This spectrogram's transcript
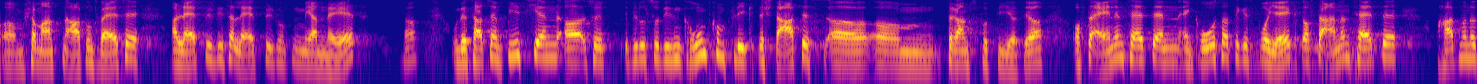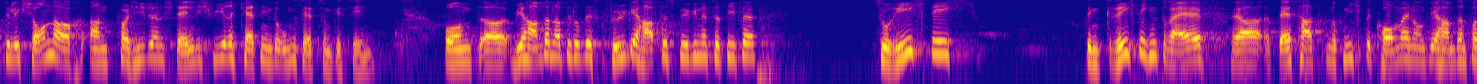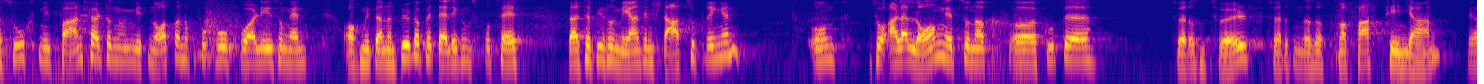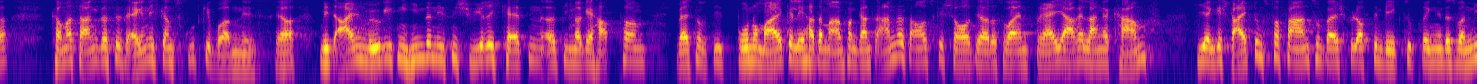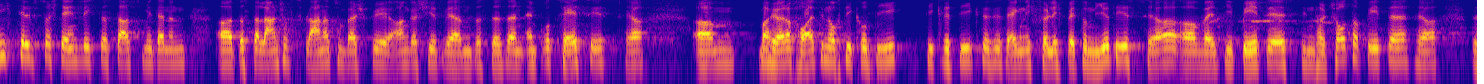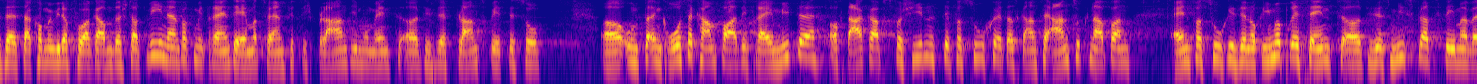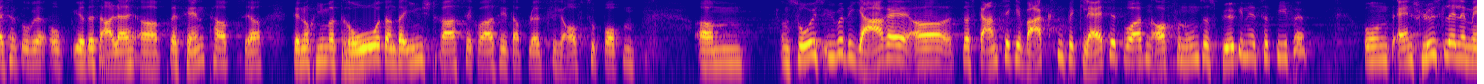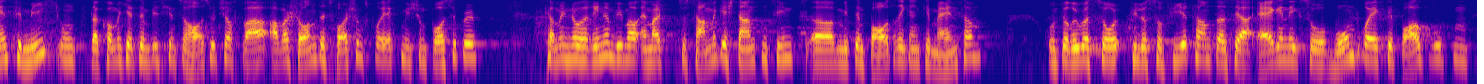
äh, ähm, charmanten Art und Weise, ein Leitbild ist ein Leitbild und mehr Neid. Ja? Und es hat so ein bisschen, äh, so ein bisschen so diesen Grundkonflikt des Staates äh, ähm, transportiert. Ja? Auf der einen Seite ein, ein großartiges Projekt, auf der anderen Seite hat man natürlich schon auch an verschiedenen Stellen die Schwierigkeiten in der Umsetzung gesehen. Und äh, wir haben dann ein bisschen das Gefühl gehabt, als Bürgerinitiative, so richtig den richtigen Drive, ja, das hat es noch nicht bekommen und wir haben dann versucht mit Veranstaltungen, mit Nordbahnhof-Vorlesungen, auch mit einem Bürgerbeteiligungsprozess, das ein bisschen mehr an den Start zu bringen. Und so all along, jetzt so nach äh, gute 2012, 2000, also nach fast zehn Jahren, ja, kann man sagen, dass es eigentlich ganz gut geworden ist. Ja, mit allen möglichen Hindernissen, Schwierigkeiten, äh, die wir gehabt haben. Ich weiß noch, die Bruno Malkele hat am Anfang ganz anders ausgeschaut. Ja, das war ein drei Jahre langer Kampf hier ein Gestaltungsverfahren zum Beispiel auf den Weg zu bringen. Das war nicht selbstverständlich, dass das mit einem, äh, dass der Landschaftsplaner zum Beispiel engagiert werden, dass das ein, ein Prozess ist. Ja. Ähm, man hört auch heute noch die Kritik, die Kritik, dass es eigentlich völlig betoniert ist, ja, äh, weil die Beete sind halt Schotterbeete. Ja. Das heißt, da kommen wieder Vorgaben der Stadt Wien einfach mit rein. Die MA 42 plant im Moment äh, diese Pflanzbeete so. Äh, und ein großer Kampf war die freie Mitte. Auch da gab es verschiedenste Versuche, das Ganze anzuknappern. Ein Versuch ist ja noch immer präsent, äh, dieses Missplatzthema, ich weiß nicht, ob ihr, ob ihr das alle äh, präsent habt, ja, der noch immer droht, an der Innenstraße quasi da plötzlich aufzupoppen. Ähm, und so ist über die Jahre das Ganze gewachsen, begleitet worden, auch von uns als Bürgerinitiative. Und ein Schlüsselelement für mich, und da komme ich jetzt ein bisschen zur Hauswirtschaft, war aber schon das Forschungsprojekt Mission Possible, ich kann mich noch erinnern, wie wir einmal zusammengestanden sind äh, mit den Bauträgern gemeinsam und darüber so philosophiert haben, dass ja eigentlich so Wohnprojekte, Baugruppen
